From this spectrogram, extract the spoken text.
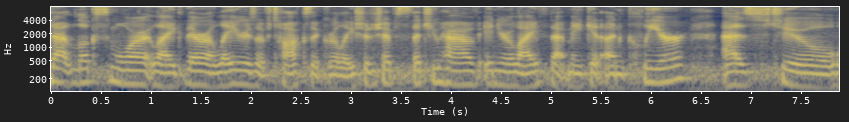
that looks more like there are layers of toxic relationships that you have in your life that make it unclear as to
